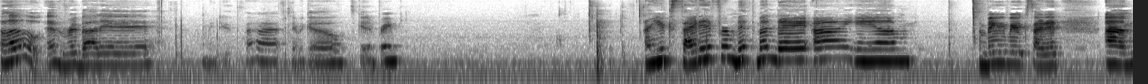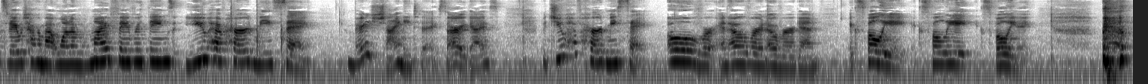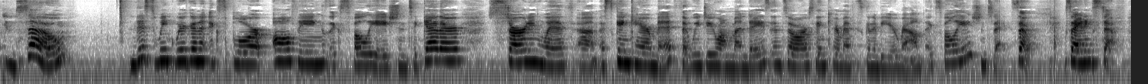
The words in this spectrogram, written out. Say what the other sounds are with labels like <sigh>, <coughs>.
Hello, everybody. Let me do that. There we go. Let's get in frame. Are you excited for Myth Monday? I am. I'm very, very excited. Um, today we're talking about one of my favorite things you have heard me say. I'm very shiny today. Sorry, guys. But you have heard me say over and over and over again exfoliate, exfoliate, exfoliate. <coughs> so, this week we're going to explore all things exfoliation together, starting with um, a skincare myth that we do on Mondays. And so, our skincare myth is going to be around exfoliation today. So, exciting stuff.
